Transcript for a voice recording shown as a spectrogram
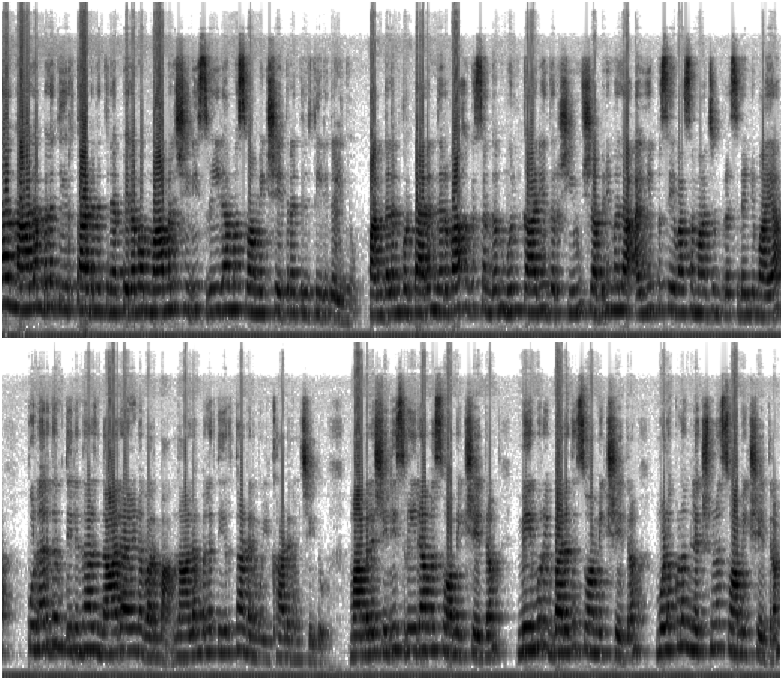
ജില്ലാ നാലമ്പല തീർത്ഥാടനത്തിന് പിറവം മാമലശ്ശേരി ശ്രീരാമസ്വാമി ക്ഷേത്രത്തിൽ തിരിതെളിഞ്ഞു. പന്തളം കൊട്ടാരം നിർവാഹക സംഘം മുൻ കാര്യദർശിയും ശബരിമല അയ്യപ്പ സേവാ സമാജം പ്രസിഡന്റുമായ പുണർദം തിരുനാൾ നാരായണ വർമ്മ നാലമ്പല തീർത്ഥാടനം ഉദ്ഘാടനം ചെയ്തു. മാമലശ്ശേരി ശ്രീരാമസ്വാമി ക്ഷേത്രം മേമുറി ഭരതസ്വാമി ക്ഷേത്രം മുളക്കുളം ലക്ഷ്മണസ്വാമി ക്ഷേത്രം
